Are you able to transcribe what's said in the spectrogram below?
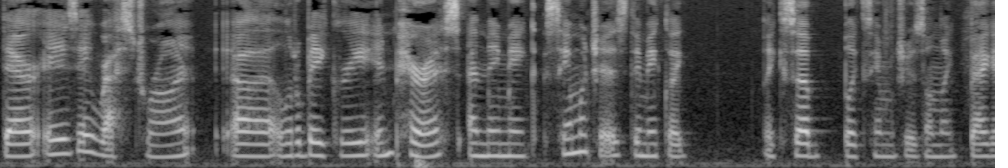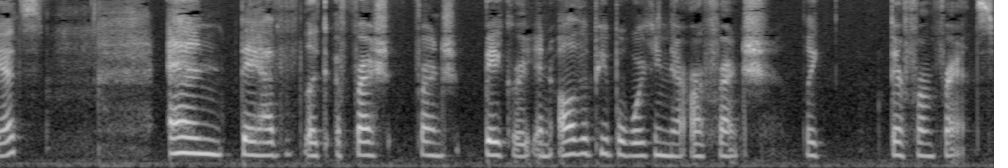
there is a restaurant, uh, a little bakery in Paris, and they make sandwiches. They make like like sub like sandwiches on like baguettes. And they have like a fresh French bakery and all the people working there are French. Like they're from France.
